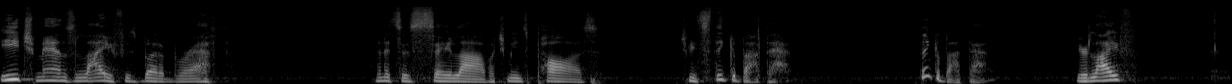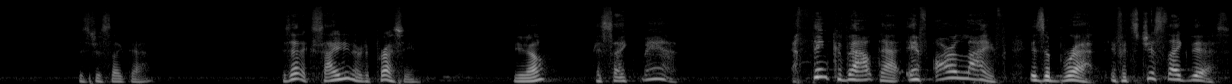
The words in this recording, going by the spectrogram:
Each man's life is but a breath. And then it says Selah, which means pause, which means think about that. Think about that. Your life is just like that. Is that exciting or depressing? You know? It's like, man, think about that. If our life is a breath, if it's just like this,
